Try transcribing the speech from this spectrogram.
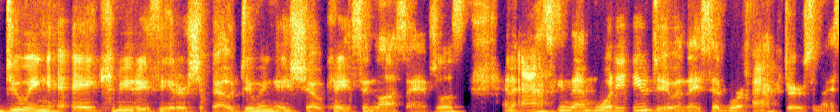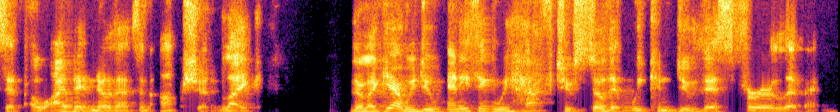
doing a community theater show, doing a showcase in Los Angeles, and asking them, "What do you do?" And they said, "We're actors." And I said, "Oh, I didn't know that's an option." Like they're like, yeah, we do anything we have to so that we can do this for a living.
